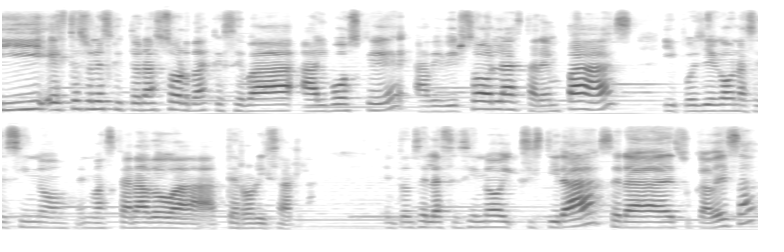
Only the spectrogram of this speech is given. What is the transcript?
y esta es una escritora sorda que se va al bosque a vivir sola, estar en paz, y pues llega un asesino enmascarado a aterrorizarla. Entonces el asesino existirá, será de su cabeza,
